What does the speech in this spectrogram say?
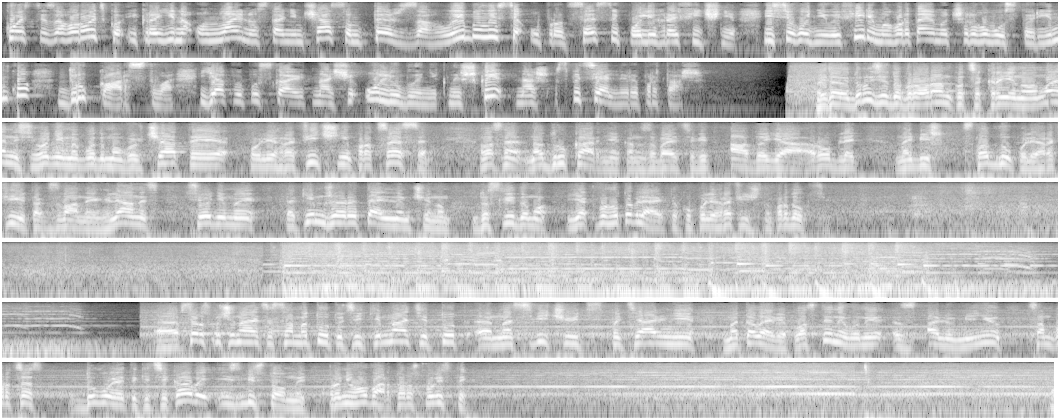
Костя Загородько і країна онлайн останнім часом теж заглибилися у процеси поліграфічні. І сьогодні в ефірі ми гортаємо чергову сторінку друкарства. Як випускають наші улюблені книжки, наш спеціальний репортаж. Вітаю, друзі! Доброго ранку. Це країна онлайн. І сьогодні ми будемо вивчати поліграфічні процеси. Власне, на друкарні, яка називається від А до Я, роблять найбільш складну поліграфію, так званий глянець. Сьогодні ми таким же ретельним чином дослідимо, як виготовляють таку поліграфічну продукцію. Все розпочинається саме тут, у цій кімнаті. Тут е, насвічують спеціальні металеві пластини. Вони з алюмінію. Сам процес доволі таки цікавий і змістовний. Про нього варто розповісти.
